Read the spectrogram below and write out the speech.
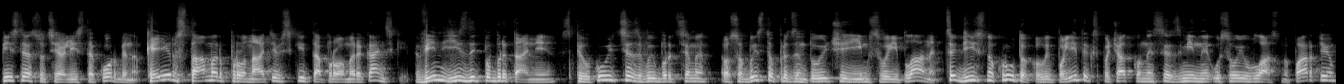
після соціаліста Корбіна. Кейр Стамер пронатівський та проамериканський. Він їздить по Британії, спілкується з виборцями, особисто презентуючи їм свої плани. Це дійсно круто, коли політик спочатку несе зміни у свою власну партію,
